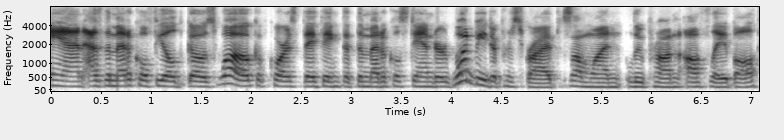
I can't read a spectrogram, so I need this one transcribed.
And as the medical field goes woke, of course, they think that the medical standard would be to prescribe someone Lupron off label.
